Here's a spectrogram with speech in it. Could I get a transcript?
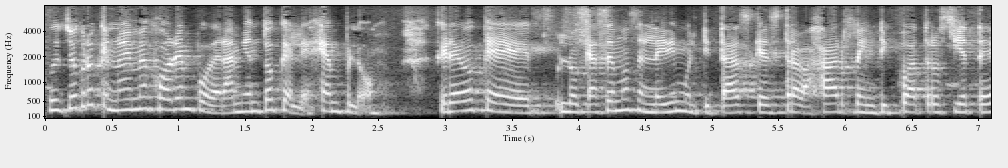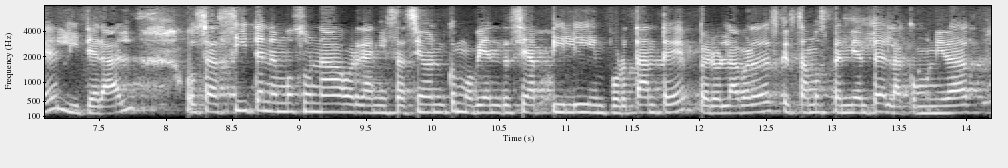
Pues yo creo que no hay mejor empoderamiento que el ejemplo. Creo que lo que hacemos en Lady Multitask es trabajar 24/7, literal. O sea, sí tenemos una organización, como bien decía Pili, importante, pero la verdad es que estamos pendientes de la comunidad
